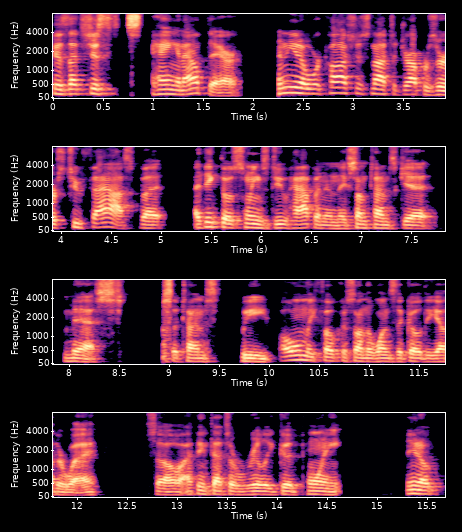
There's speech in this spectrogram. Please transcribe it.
because that's just hanging out there. And you know, we're cautious not to drop reserves too fast, but I think those swings do happen and they sometimes get missed. Sometimes we only focus on the ones that go the other way. So I think that's a really good point. You know,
